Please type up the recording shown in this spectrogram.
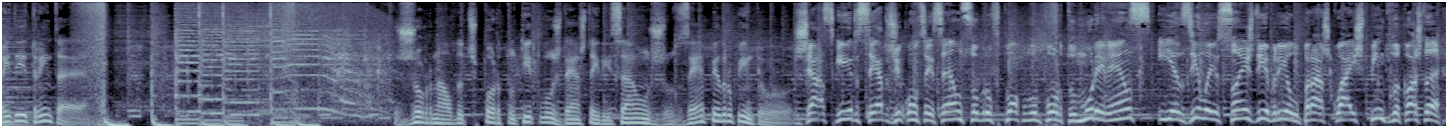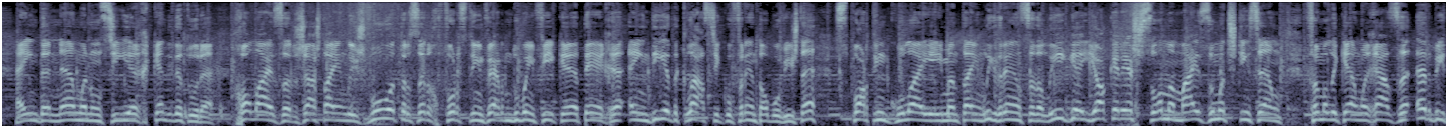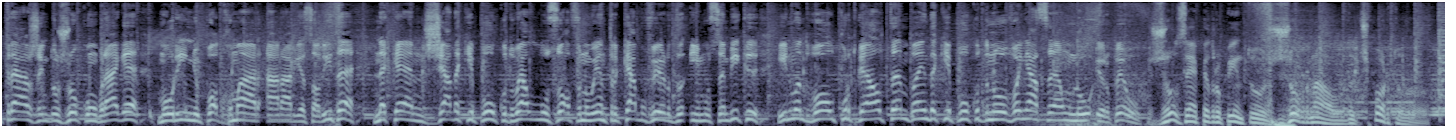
meio-dia e 30. Jornal de Desporto, títulos desta edição, José Pedro Pinto. Já a seguir, Sérgio Conceição sobre o Futebol Clube Porto Moreirense e as eleições de abril, para as quais Pinto da Costa ainda não anuncia recandidatura. Rollizer já está em Lisboa, terceiro reforço de inverno do Benfica, a terra em dia de clássico frente ao Boavista. Sporting goleia e mantém liderança da Liga e Óqueres soma mais uma distinção. Famalicão arrasa arbitragem do jogo com o Braga. Mourinho pode rumar à Arábia Saudita. Na CAN, já daqui a pouco, duelo lusófono entre Cabo Verde e Moçambique e no handball Portugal também daqui a pouco de novo em ação no Europeu. José Pedro Pinto, Jornal de Desporto.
